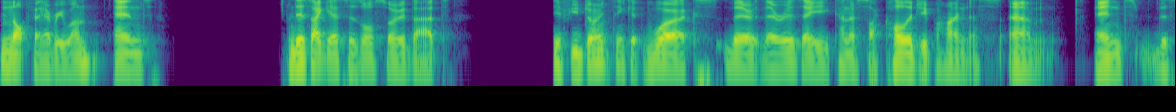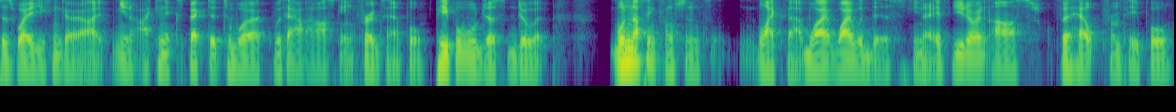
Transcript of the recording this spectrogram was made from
not for everyone. And this i guess is also that if you don't think it works there there is a kind of psychology behind this. Um, and this is where you can go i you know i can expect it to work without asking for example. People will just do it. Well nothing functions like that. Why why would this? You know if you don't ask for help from people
